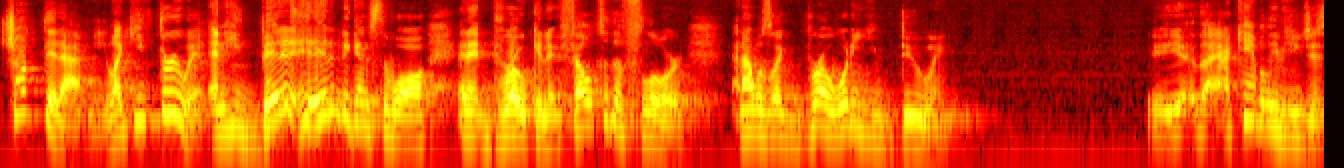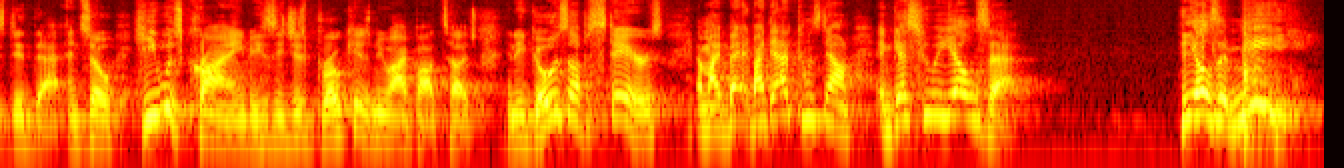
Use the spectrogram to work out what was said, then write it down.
chucked it at me. Like he threw it, and he bit it, hit it against the wall, and it broke, and it fell to the floor. And I was like, bro, what are you doing? I can't believe you just did that. And so he was crying because he just broke his new iPod Touch. And he goes upstairs, and my, my dad comes down, and guess who he yells at? He yells at me.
